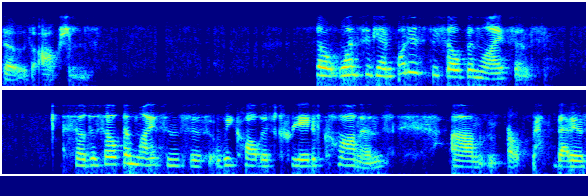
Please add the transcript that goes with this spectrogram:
those options. So once again, what is this open license? So this open license is, we call this Creative Commons. Um, or that is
